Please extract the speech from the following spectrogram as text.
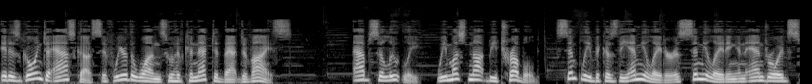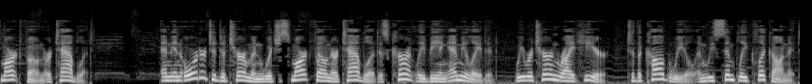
It is going to ask us if we're the ones who have connected that device. Absolutely, we must not be troubled, simply because the emulator is simulating an Android smartphone or tablet. And in order to determine which smartphone or tablet is currently being emulated, we return right here, to the cogwheel and we simply click on it.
